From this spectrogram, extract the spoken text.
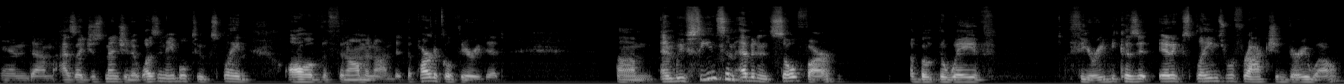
And um, as I just mentioned, it wasn't able to explain all of the phenomenon that the particle theory did. Um, and we've seen some evidence so far about the wave theory because it, it explains refraction very well.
